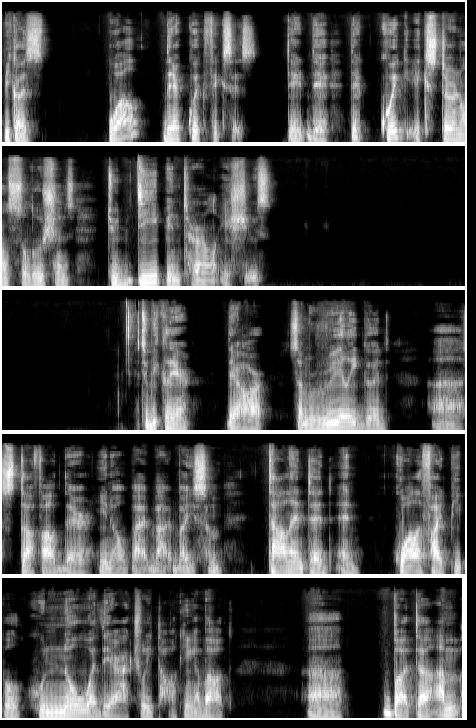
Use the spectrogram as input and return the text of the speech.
Because, well, they're quick fixes. They're, they're, they're quick external solutions to deep internal issues. To be clear, there are some really good uh, stuff out there, you know, by, by, by some talented and qualified people who know what they're actually talking about. Uh, but uh, I'm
